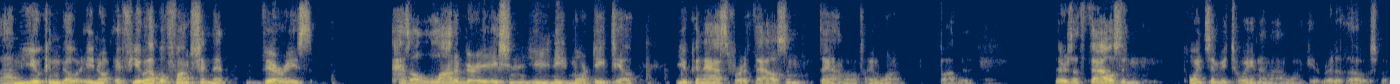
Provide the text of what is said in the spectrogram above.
Um, you can go, you know, if you have a function that varies, has a lot of variation and you need more detail, you can ask for a thousand, I don't know if I want to bother. There's a thousand points in between and I want to get rid of those, but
